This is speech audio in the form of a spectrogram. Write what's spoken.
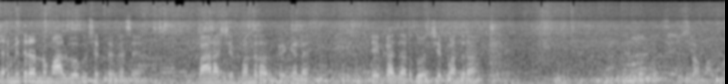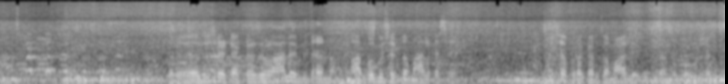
तर मित्रांनो माल बघू शकता कसं आहे. बाराशे पंधरा रुपये गेला आहे एक हजार दोनशे पंधरा. दुसरा माल. तर दुसऱ्या ट्रॅक्टरजवळ आलो आहे मित्रांनो. हा बघू शकता माल कसं आहे. अशा प्रकारचा माल आहे मित्रांनो बघू शकता.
